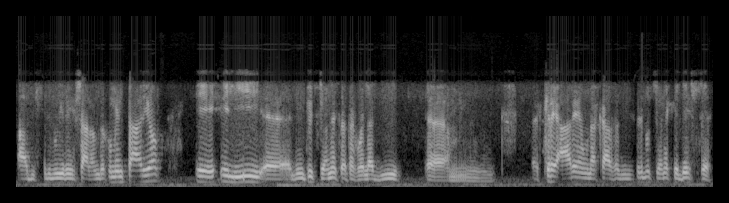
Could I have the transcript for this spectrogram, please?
a distribuire in sala un documentario e, e lì eh, l'intuizione è stata quella di ehm, creare una casa di distribuzione che desse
